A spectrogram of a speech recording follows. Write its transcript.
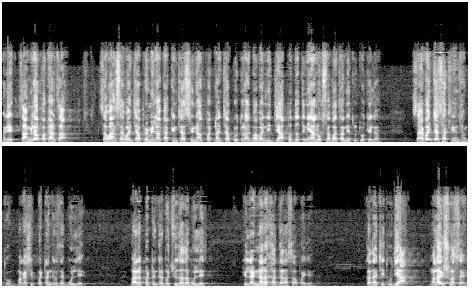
पण एक चांगल्या प्रकारचा चव्हाण साहेबांच्या प्रमिला काकींच्या श्रीनिवास पाटलांच्या पृथ्वीराज बाबांनी ज्या पद्धतीने या लोकसभाचा नेतृत्व केलं साहेबांच्या साक्षीने सांगतो. मगाशी पटणकर साहेब बोलले भारत पटणकर बच्चूदादा बोलले की लढणारा खासदार असावा पाहिजे. कदाचित उद्या मला विश्वास आहे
